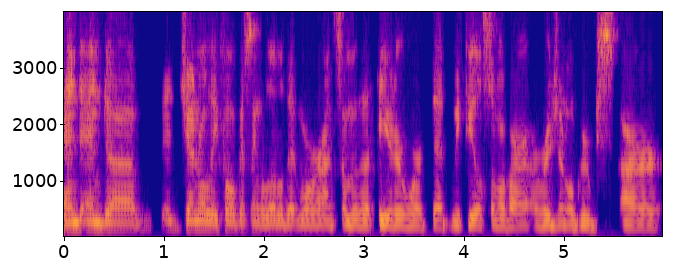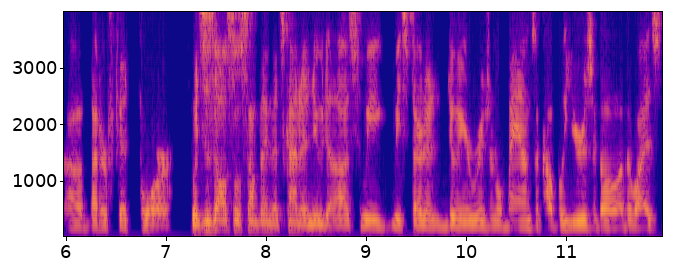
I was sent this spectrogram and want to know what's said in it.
and and uh, generally focusing a little bit more on some of the theater work that we feel some of our original groups are uh, better fit for which is also something that's kind of new to us. We we started doing original bands a couple years ago. Otherwise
